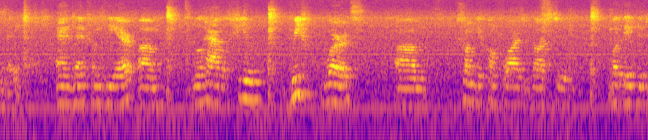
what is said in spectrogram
to say. And then from there, um, we'll have a few brief words, um, from the Confois regards to what they've been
